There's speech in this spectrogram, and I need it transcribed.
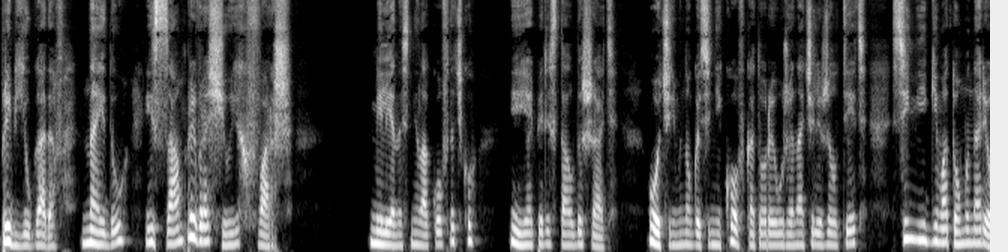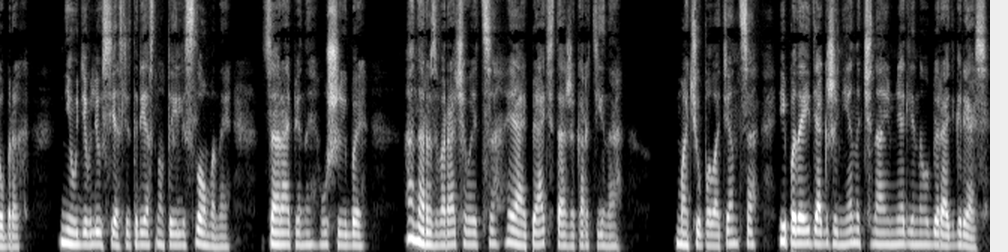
Прибью гадов, найду и сам превращу их в фарш. Милена сняла кофточку, и я перестал дышать. Очень много синяков, которые уже начали желтеть, синие гематомы на ребрах. Не удивлюсь, если треснуты или сломаны. Царапины, ушибы. Она разворачивается, и опять та же картина. Мочу полотенце и, подойдя к жене, начинаю медленно убирать грязь.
